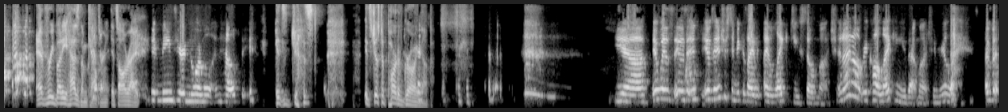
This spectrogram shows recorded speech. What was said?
Everybody has them, Catherine. It's all right. it means you're normal and healthy. It's just it's just a part of growing up. Yeah, it was it was it was interesting because I I liked you so much, and I don't recall liking you that much in real life. I but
